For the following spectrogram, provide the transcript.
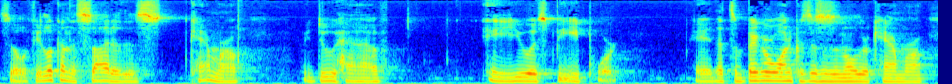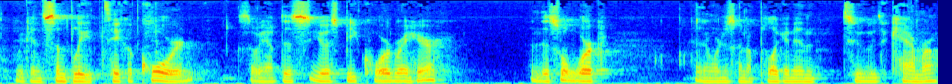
So if you look on the side of this camera, we do have a USB port Okay, that's a bigger one because this is an older camera. We can simply take a cord. So we have this USB cord right here and this will work. And then we're just going to plug it in to the camera.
